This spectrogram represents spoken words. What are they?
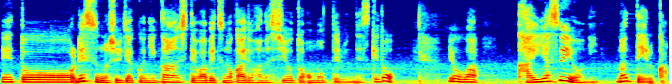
えーと、レッスンの集客に関しては別の回でお話ししようと思ってるんですけど要は買いやすいようになっているか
